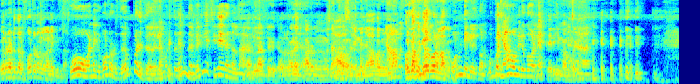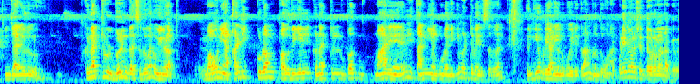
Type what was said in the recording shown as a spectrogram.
இவரோட இடத்துல போட்டோ உங்களுக்கு அனுப்பியிருந்தேன் ஓ அன்னைக்கு போட்டோ எடுத்து எப்ப எடுத்து அதெல்லாம் எடுத்து என்ன? பெரிய சிநேகங்கள் தான். விளையாட்டு ஒரு நாளைக்கு காட்டணும். என்ன ஞாபகம். ஒரு கப்ப கேட்கணுமாக்கும் கொண்டு இருக்கணும் இப்ப ஞாபகம் இருக்கோடனே தெரியுமா இங்க ஒரு கிணற்றுள் வீழ்ந்த சிறுவன் உயிரிழப்பு. வவுனியா கள்ளிக்குளம் பகுதியில் கிணற்றில் உப மாறி நேரம் தண்ணியல் கூட நிற்கும் எட்டு வயது சிறுவன். எங்கேயோ விளையாடி கொண்டு போயிருக்கிறான் விழுந்து போனான். எப்படியுமே ஒரு சித்த உடனே நடக்குது.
